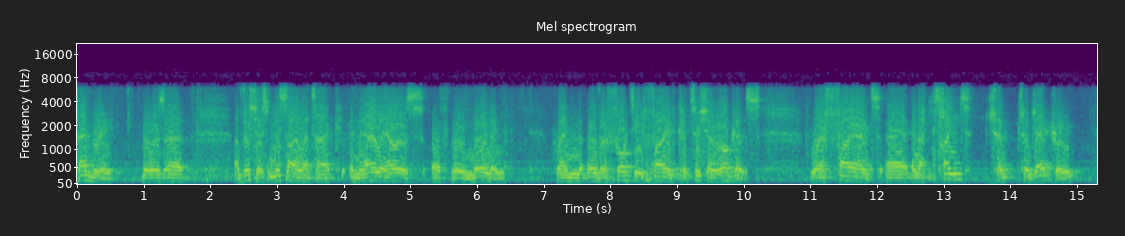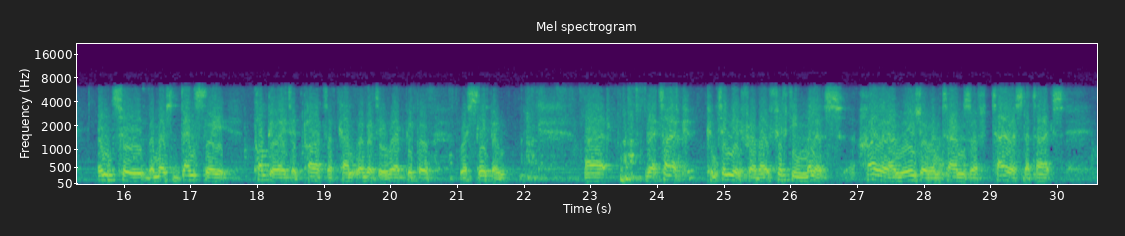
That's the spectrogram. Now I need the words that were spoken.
February, there was a, a vicious missile attack in the early hours of the morning when over 45 Katyusha rockets were fired uh, in a tight tra- trajectory into the most densely populated part of Camp Liberty where people were sleeping. The attack continued for about 15 minutes, highly unusual in terms of terrorist attacks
